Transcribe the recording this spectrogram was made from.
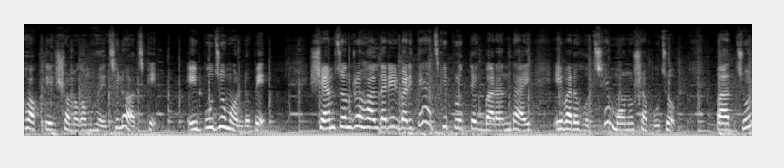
ভক্তের সমাগম হয়েছিল আজকে। এই পুজো মণ্ডপে শ্যামচন্দ্র হালদারের বাড়িতে আজকে প্রত্যেক বারান্দায় এবারও হচ্ছে মনসা পুজো। পাঁচজন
